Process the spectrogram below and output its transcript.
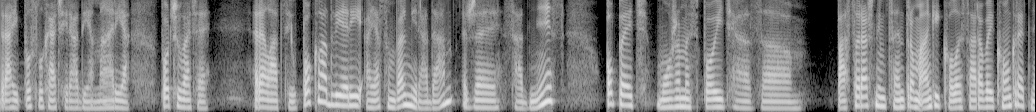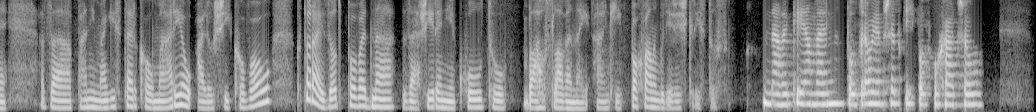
drahí poslucháči Rádia Mária. Počúvate reláciu Poklad viery a ja som veľmi rada, že sa dnes opäť môžeme spojiť s pastoračným centrom Anky Kolesárovej, konkrétne s pani magisterkou Máriou Aľušíkovou, ktorá je zodpovedná za šírenie kultu blahoslavenej Anky. Pochválen bude Ježiš Kristus. Na veky amen. Pozdravujem všetkých poslucháčov.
